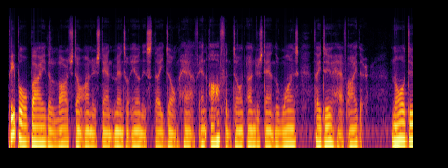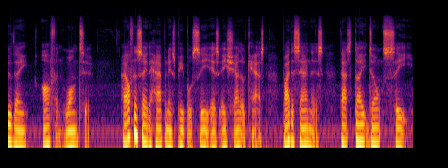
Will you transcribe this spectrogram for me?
People by the large don't understand mental illness they don't have, and often don't understand the ones they do have either, nor do they often want to. I often say the happiness people see is a shadow cast by the sadness that they don't see.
